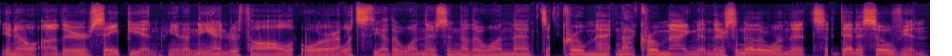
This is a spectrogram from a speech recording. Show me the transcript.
you know other sapien you know neanderthal or what's the other one? There's another one that uh, cro not cro-magnon. There's another one that's denisovian.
